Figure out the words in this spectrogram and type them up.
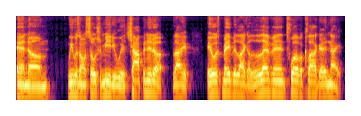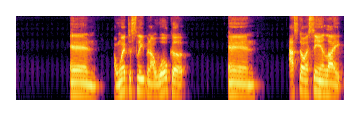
And um, we was on social media. We are chopping it up. Like it was maybe like 11, 12 o'clock at night. And I went to sleep and I woke up and I started seeing like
